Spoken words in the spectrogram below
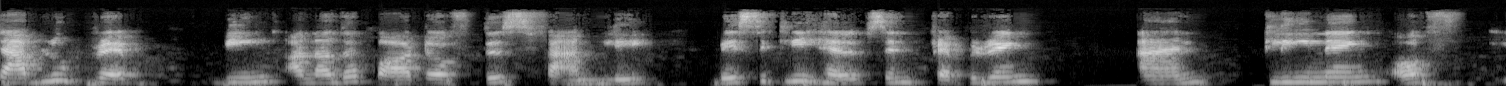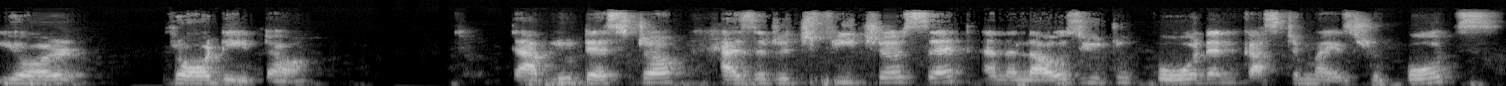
Tableau Prep being another part of this family basically helps in preparing and cleaning of your raw data. Tableau Desktop has a rich feature set and allows you to code and customize reports.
